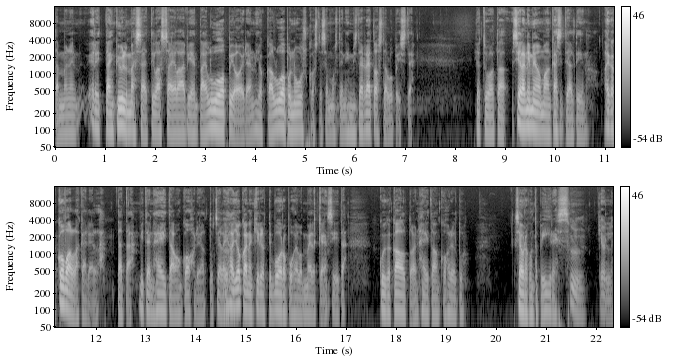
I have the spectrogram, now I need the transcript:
tämmöinen erittäin kylmässä tilassa elävien tai luopioiden, jotka on luopunut uskosta semmoisten ihmisten retostelupiste. Ja tuota, siellä nimenomaan käsiteltiin aika kovalla kädellä tätä, miten heitä on kohdeltu. Siellä mm. ihan jokainen kirjoitti vuoropuhelun melkein siitä, kuinka kaltoin heitä on kohdeltu seurakuntapiirissä. Hmm, kyllä.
